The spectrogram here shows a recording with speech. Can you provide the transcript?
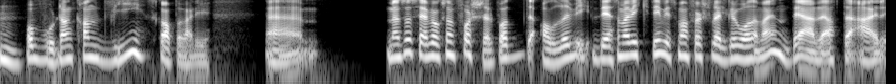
Mm. og hvordan kan vi skape verdi. Eh, men så ser vi også en forskjell på at det, aller, det som er viktig, hvis man først velger å gå den veien, det er at det er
